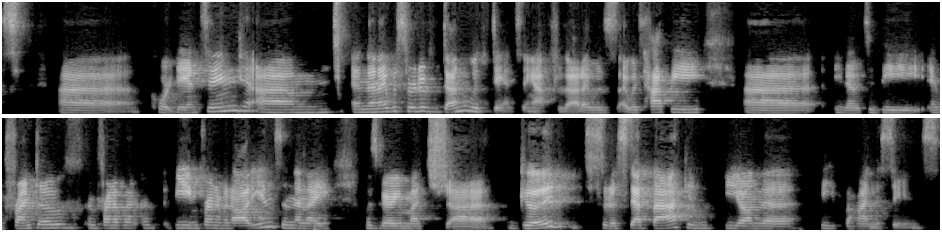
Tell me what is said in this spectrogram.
uh, court dancing, um, and then I was sort of done with dancing after that. I was I was happy uh, you know, to be in front of in front of a, be in front of an audience, and then I was very much uh, good to sort of step back and be on the be behind the scenes.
